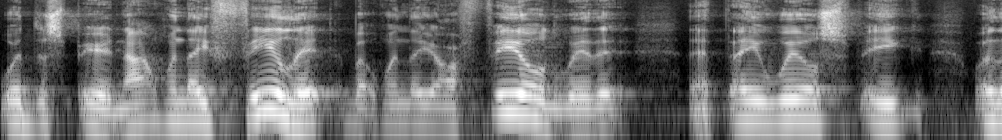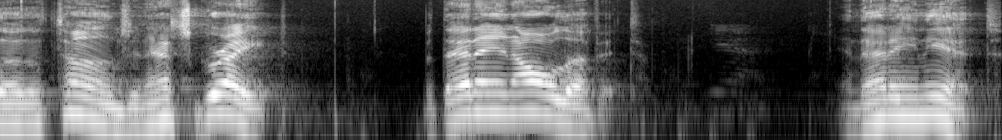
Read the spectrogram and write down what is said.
with the Spirit, not when they feel it, but when they are filled with it, that they will speak with other tongues. And that's great. But that ain't all of it. And that ain't it.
